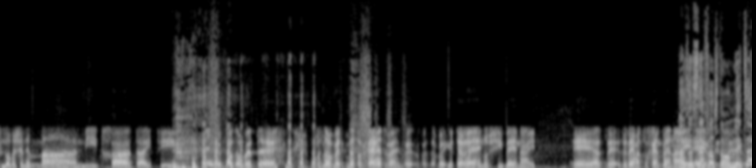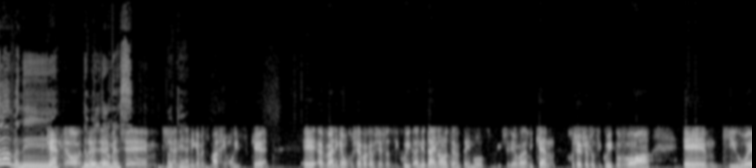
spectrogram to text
לא משנה מה, אני איתך, אתה איתי. אה, ופה זה עובד, אה, פה זה עובד קצת אחרת, וזה יותר אנושי בעיניי. אז זה- די מצא חן בעיניי. אז זה אה, ספר שאתה ממליץ עליו? אני... כן, מאוד. The Wilderness. שאני אוקיי. אני גם אשמח אם הוא יזכה. ואני גם חושב, אגב, שיש לו סיכוי, אני עדיין לא נותן את ההימור הסופי שלי, אבל אני כן חושב שיש לו סיכוי גבוה. כי הוא, אה,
